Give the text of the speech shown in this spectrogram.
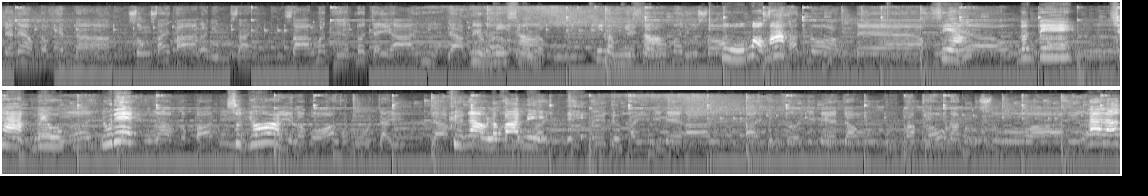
แต่แนมดอกเห็นหน้าส่งสายตาแล้วยิ้มใส่สร้างมาถือกน้อใจอายอยากได้หนุ่มมีซองเนื้คู่ พี่หนุ่มมีซองมาอยู่ซองหูเหมาะมากฮัน้องแต่เสียง ดนตรี ฉากวิว ดูดิผู้งามดอกบานนี่สุดยอดพี่ละบ่คนหูใจอยากคืองามละบานนี่ไม่เป็นไผอีเมอายอายเป็นเคยอีเมเจ้าหากเขานั้นสัวนี่ล่ะน่ารัก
